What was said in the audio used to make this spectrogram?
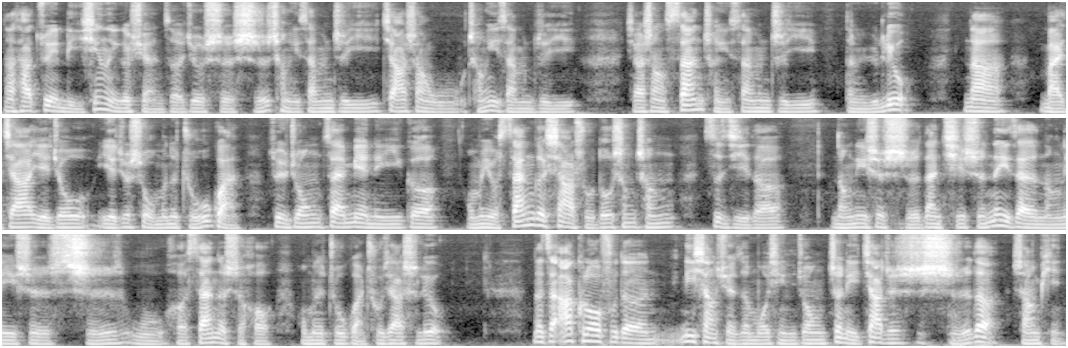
那它最理性的一个选择就是十乘以三分之一加上五乘以三分之一加上三乘以三分之一等于六。那买家也就也就是我们的主管，最终在面临一个我们有三个下属都声称自己的。能力是十，但其实内在的能力是十五和三的时候，我们的主管出价是六。那在阿克洛夫的逆向选择模型中，这里价值是十的商品，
